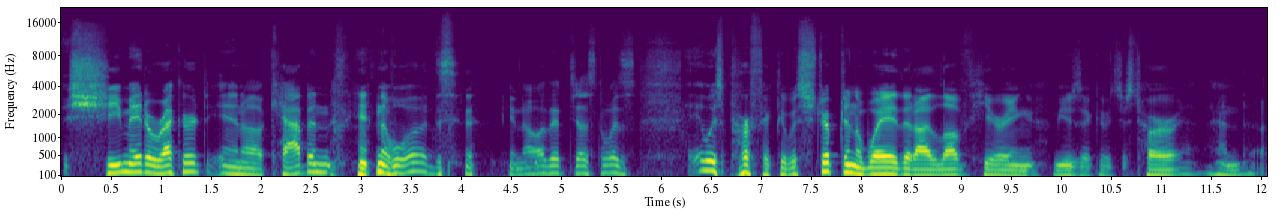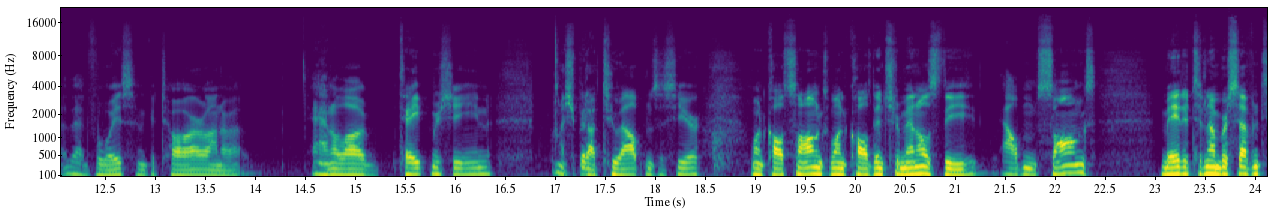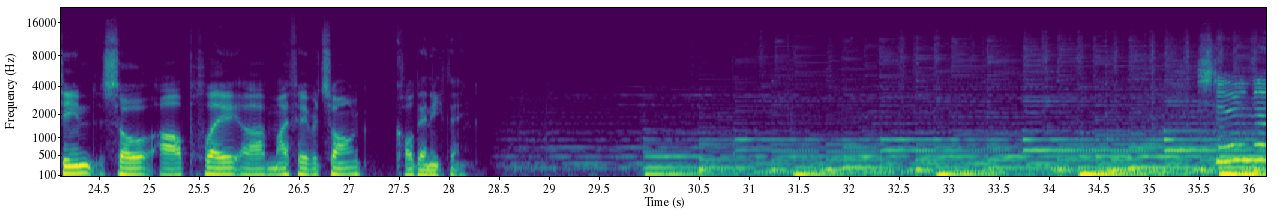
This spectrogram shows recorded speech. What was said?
She made a record in a cabin in the woods. you know that just was it was perfect it was stripped in a way that i love hearing music it was just her and that voice and guitar on a analog tape machine she put out two albums this year one called songs one called instrumentals the album songs made it to number 17 so i'll play uh, my favorite song called anything. Staring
